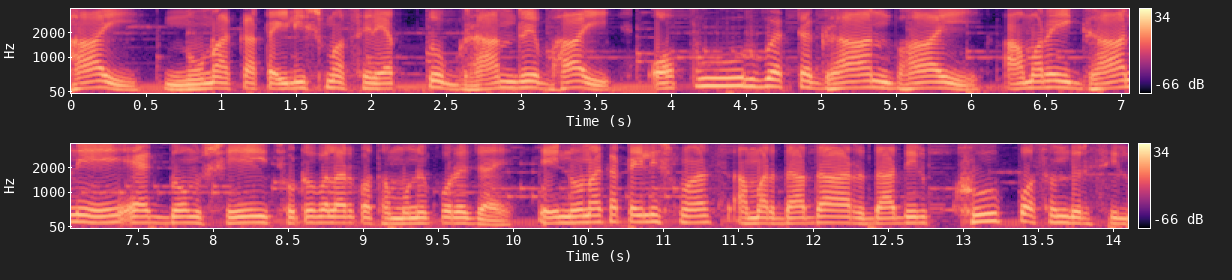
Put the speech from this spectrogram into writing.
ভাই নোনা কাটা ইলিশ মাছের এত ঘ্রাণ রে ভাই, অপূর্ব একটা ঘ্রাণ ভাই। আমার এই ঘ্রাণে একদম সেই ছোটবেলার কথা মনে পড়ে যায়। এই নোনা কাটা ইলিশ মাছ আমার দাদা আর দাদির খুব পছন্দের ছিল।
